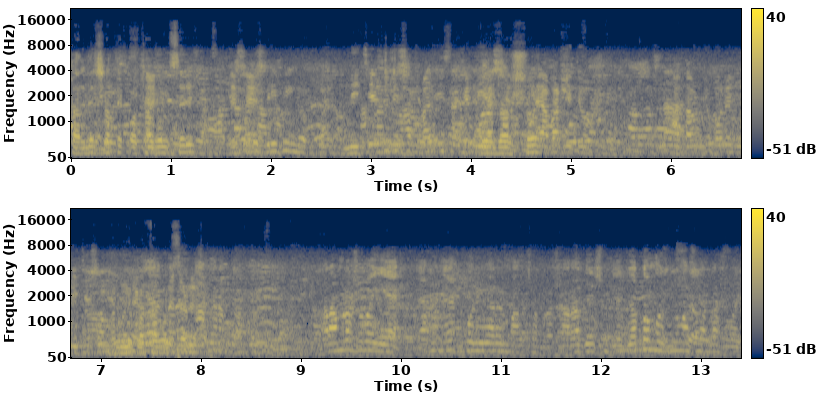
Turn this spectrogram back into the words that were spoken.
তাদের সাথে কথা বলছেন দর্শক। উনি কথা বলছেন। আর আমরা সবাই এক। এখন এক পরিবারের মানুষ আমরা সারা দেশ মিলে যত মুসলিম আছি আমরা সবাই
